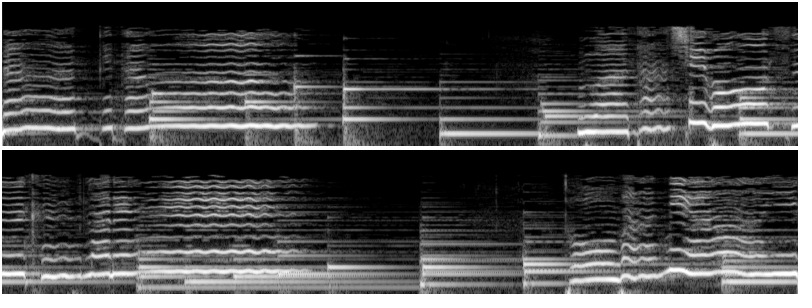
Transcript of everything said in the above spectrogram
なってた私を作られ。永遠に愛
